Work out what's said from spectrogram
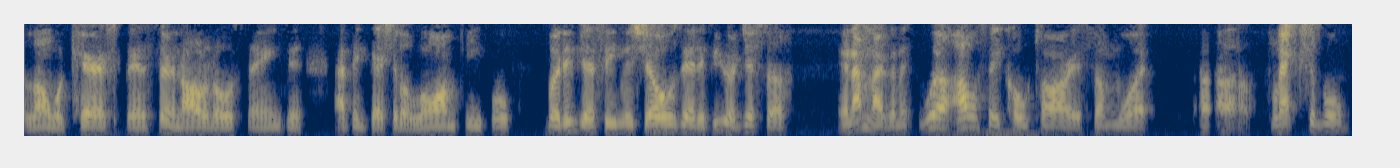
along with Cara Spencer and all of those things. And I think that should alarm people. But it just even shows that if you are just a, and I'm not going to, well, I would say Kotar is somewhat uh, flexible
